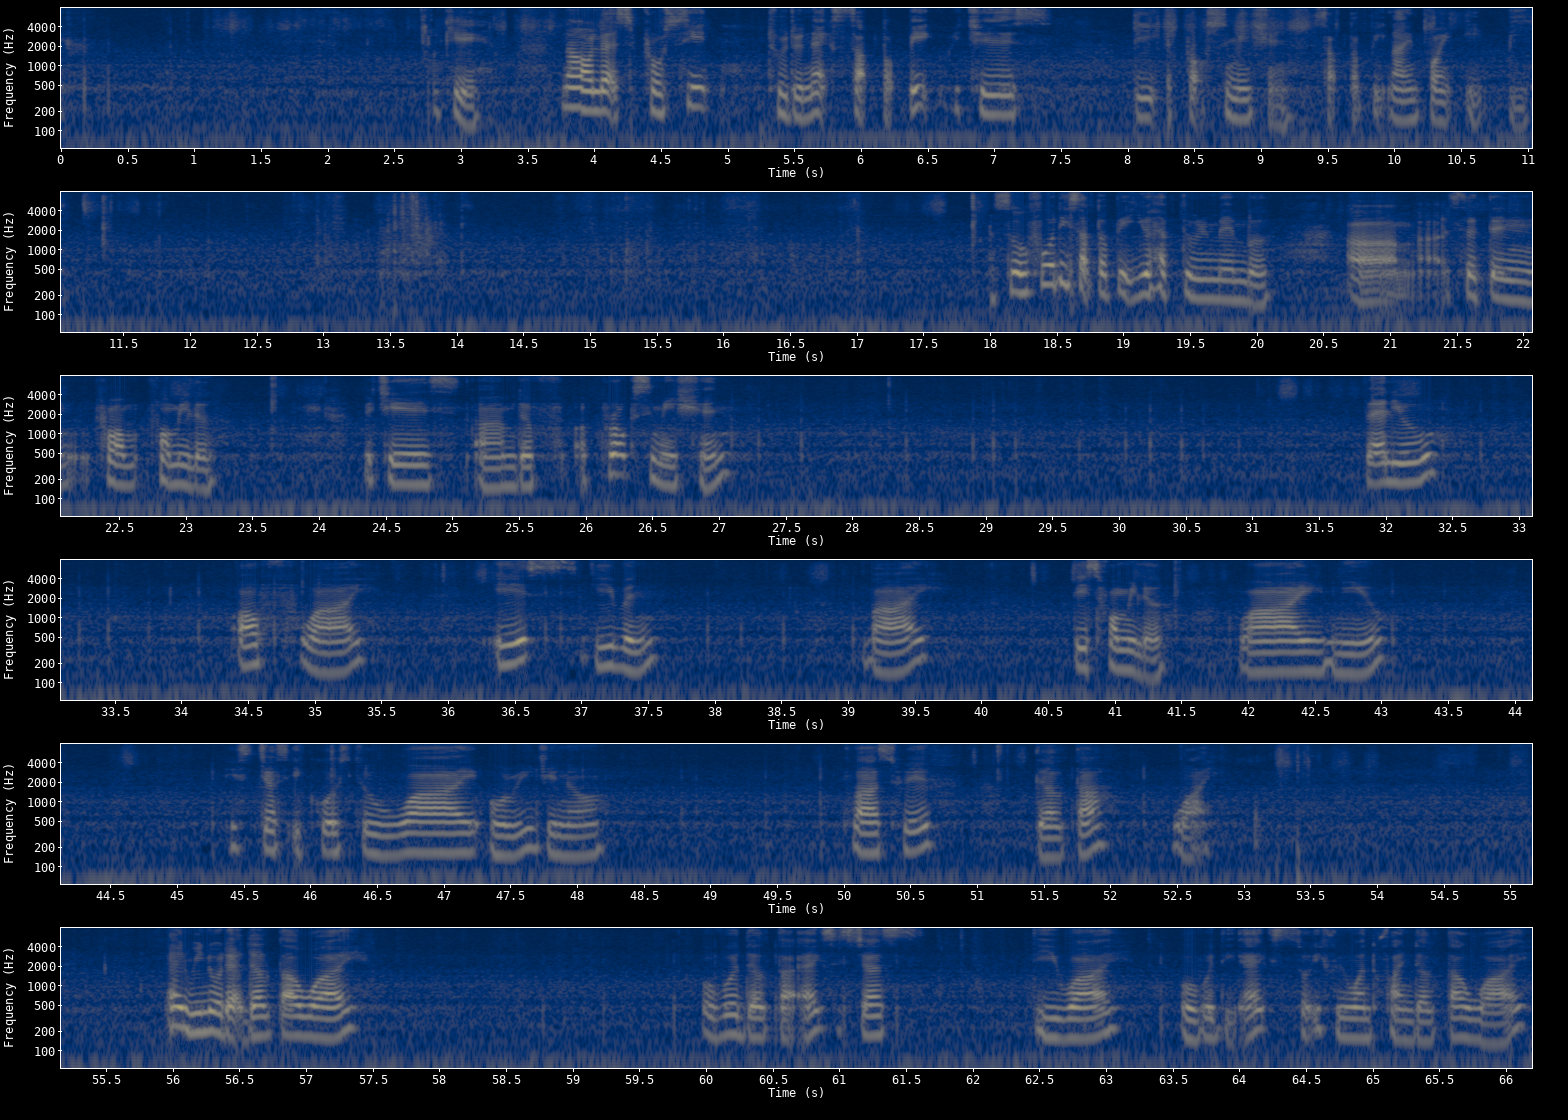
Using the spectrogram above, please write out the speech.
Okay, now let's proceed to the next subtopic which is the approximation subtopic 9.8b. So for this subtopic you have to remember um, certain form formula which is um, the approximation value of y is given by this formula. Y new is just equals to y original plus with delta y. And we know that delta y over delta x is just dy over dx. So if we want to find delta y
